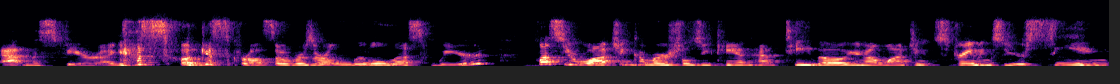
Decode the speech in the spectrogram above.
atmosphere, I guess. So I guess crossovers are a little less weird. Plus, you're watching commercials. You can't have TiVo. You're not watching it streaming, so you're seeing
